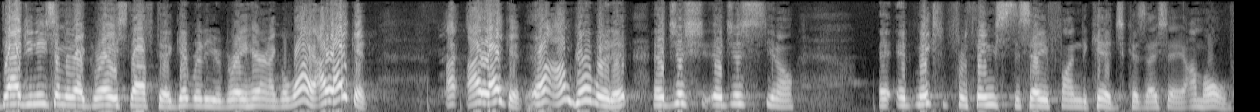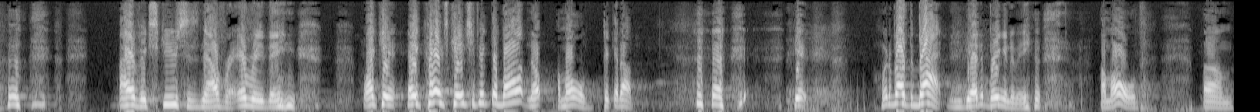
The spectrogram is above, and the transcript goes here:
Dad, you need some of that gray stuff to get rid of your gray hair." And I go, "Why? I like it." I, I like it. I'm good with it. It just, it just, you know, it, it makes for things to say fun to kids because I say I'm old. I have excuses now for everything. Why can't? Hey, coach, can't you pick the ball up? Nope, I'm old. Pick it up. get, what about the bat? You get it? Bring it to me. I'm old. Um,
